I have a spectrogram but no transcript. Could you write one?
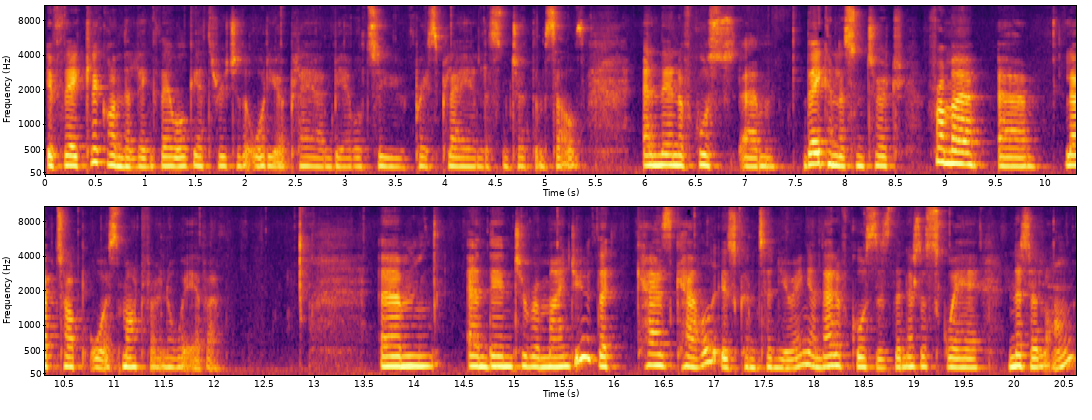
if they click on the link, they will get through to the audio player and be able to press play and listen to it themselves. And then, of course, um, they can listen to it from a, a laptop or a smartphone or wherever. Um, and then to remind you, the KASKAL is continuing, and that, of course, is the Knit a Square Knit Along.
